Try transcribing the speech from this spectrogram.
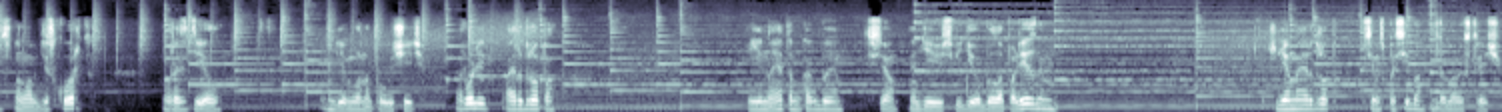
снова в Discord, в раздел, где можно получить роли аирдропа. И на этом как бы все. Надеюсь, видео было полезным. Ждем аирдроп. Всем спасибо, до новых встреч.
